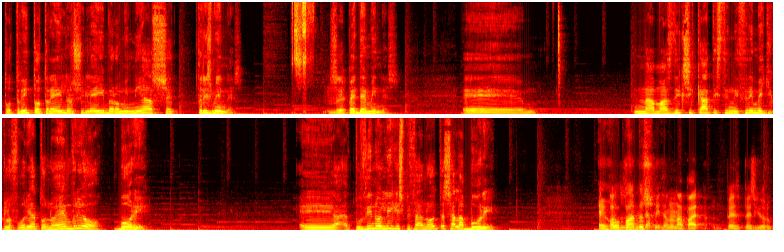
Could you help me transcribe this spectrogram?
το τρίτο τρέιλερ σου λέει ημερομηνία σε τρεις μήνες. Σε Ναι. πέντε μήνες. Ε, να μας δείξει κάτι στην E3 με κυκλοφορία το Νοέμβριο μπορεί. Ε, του δίνω λίγες πιθανότητες αλλά μπορεί. Εγώ Πάντως, πάντως, δεν ήταν πιθανό να πάει. Πες, πες Γιώργο.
